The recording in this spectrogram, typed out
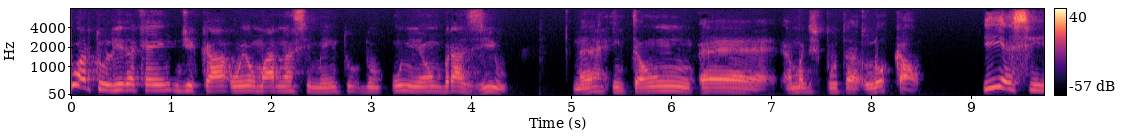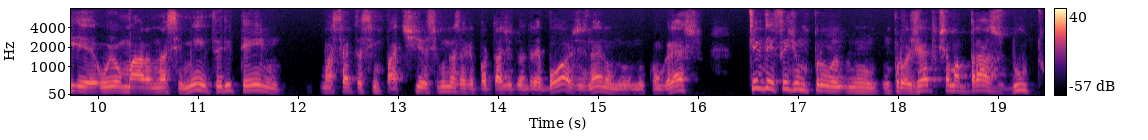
e o Arthur Lira quer indicar o Elmar Nascimento do União Brasil, né? Então é, é uma disputa local. E esse é, o Elmar Nascimento ele tem uma certa simpatia, segundo essa reportagem do André Borges, né, no, no Congresso, que ele defende um, pro, um, um projeto que chama Brasduto.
